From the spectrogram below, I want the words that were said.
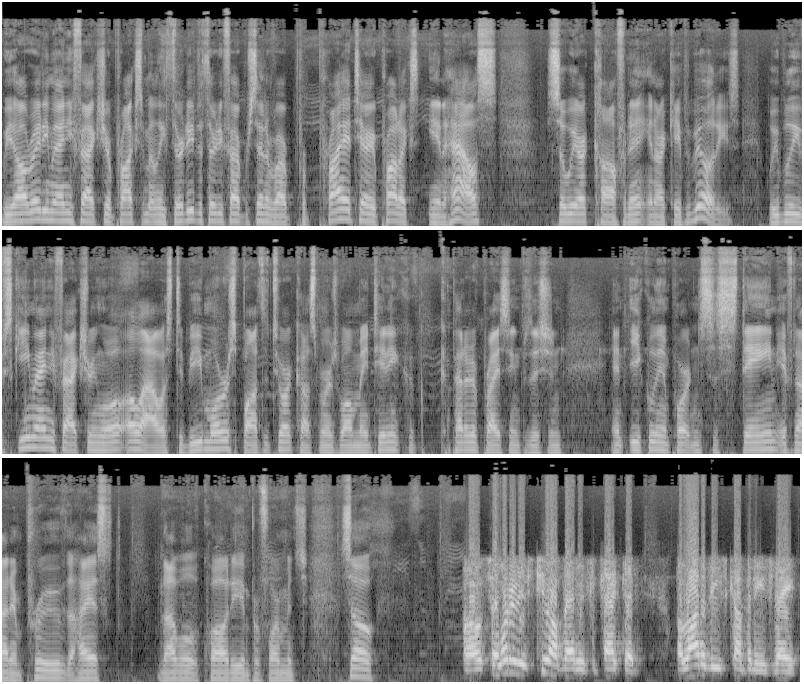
We already manufacture approximately 30 to 35% of our proprietary products in house, so we are confident in our capabilities. We believe ski manufacturing will allow us to be more responsive to our customers while maintaining a competitive pricing position and equally important sustain if not improve the highest level of quality and performance. So, Oh, so what it is too, I'll bet, is the fact that a lot of these companies they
